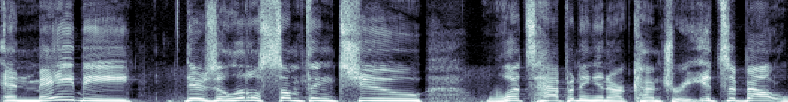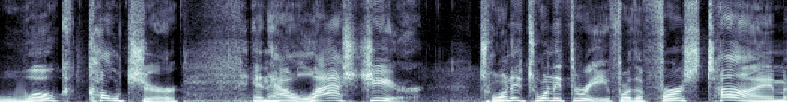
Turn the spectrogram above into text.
and maybe there's a little something to what's happening in our country. It's about woke culture and how last year, 2023, for the first time,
